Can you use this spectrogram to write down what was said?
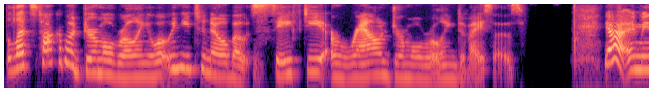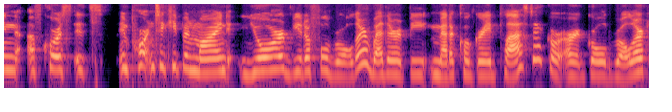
But let's talk about dermal rolling and what we need to know about safety around dermal rolling devices. Yeah, I mean, of course, it's important to keep in mind your beautiful roller, whether it be medical grade plastic or, a gold roller,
